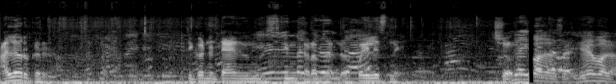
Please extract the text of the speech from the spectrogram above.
आल्यावर करेल. तिकडनं टॅन स्किन खराब झालं पहिलेच नाही. चलो. बघा साहेब, हे बघा.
